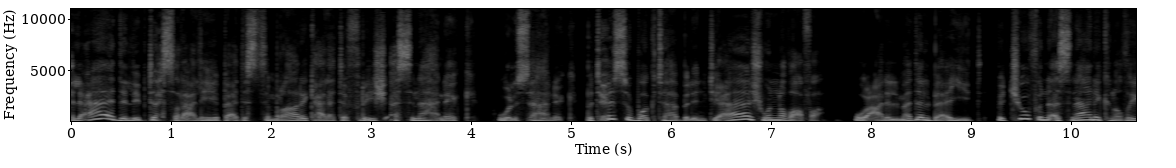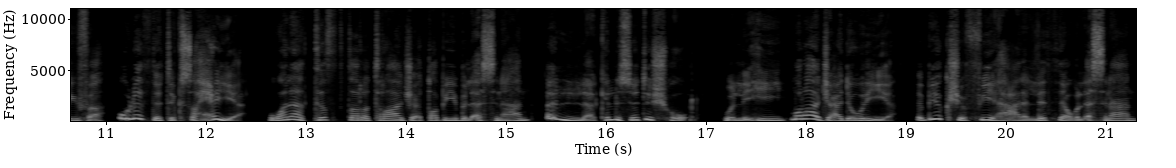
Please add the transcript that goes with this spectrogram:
العائد اللي بتحصل عليه بعد استمرارك على تفريش أسنانك ولسانك بتحس بوقتها بالانتعاش والنظافة وعلى المدى البعيد بتشوف أن أسنانك نظيفة ولثتك صحية ولا تضطر تراجع طبيب الأسنان إلا كل ست شهور واللي هي مراجعة دورية بيكشف فيها على اللثة والأسنان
